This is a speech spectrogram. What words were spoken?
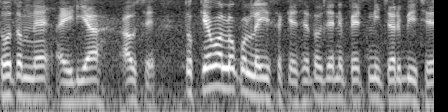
તો તમને આઈડિયા આવશે. તો કેવા લોકો લઈ શકે છે? તો જેને પેટની ચરબી છે,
